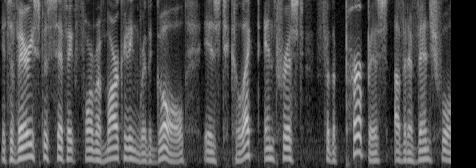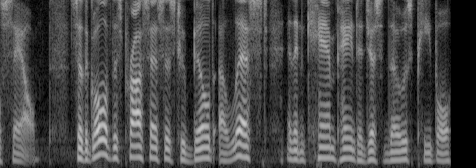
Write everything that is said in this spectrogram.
It's a very specific form of marketing where the goal is to collect interest for the purpose of an eventual sale. So, the goal of this process is to build a list and then campaign to just those people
